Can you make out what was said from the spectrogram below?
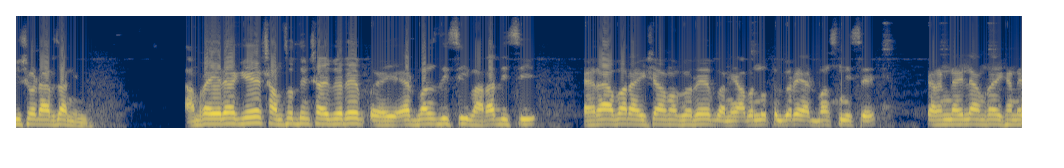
বিষয়টা আর জানি না। আমরা এর আগে শামসুদ্দিন সাহেবের অ্যাডভান্স দিছি, ভাড়া দিছি। এরা আবার আইসা আমার ঘরে মানে আবার নতুন করে অ্যাডভান্স নিছে। কারণ নাইলে আমরা এখানে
